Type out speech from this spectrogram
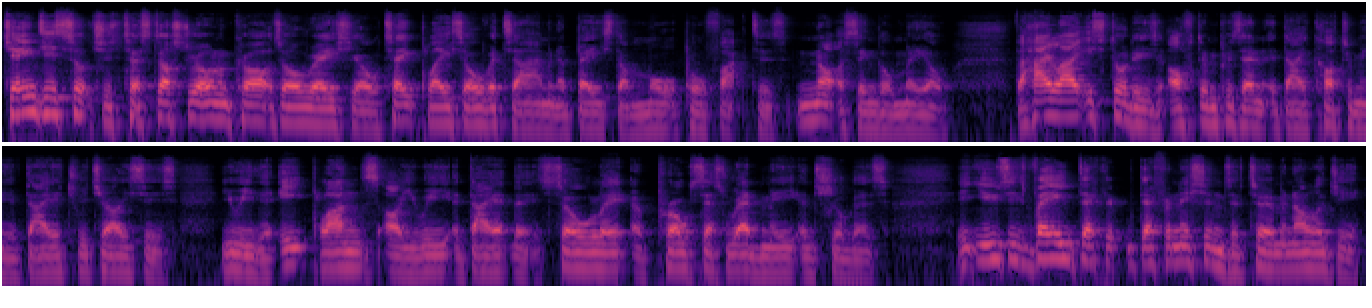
Changes such as testosterone and cortisol ratio take place over time and are based on multiple factors, not a single meal. The highlighted studies often present a dichotomy of dietary choices. You either eat plants or you eat a diet that is solely of processed red meat and sugars. It uses vague de- definitions of terminology.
